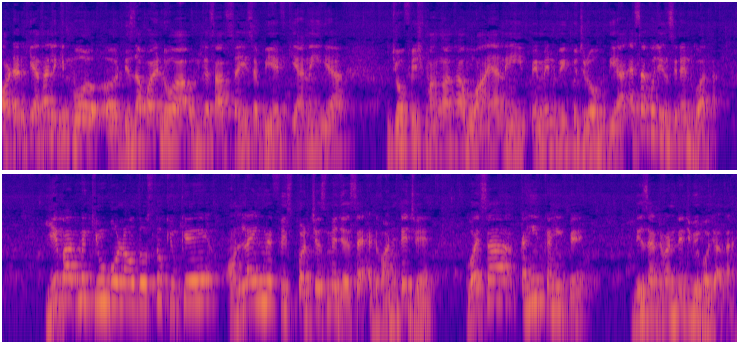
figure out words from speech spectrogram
ऑर्डर किया था लेकिन वो डिसअपॉइंट हुआ उनके साथ सही से बिहेव किया नहीं गया। जो फ़िश मांगा था, वो आया नहीं पेमेंट भी कुछ रोक दिया, ऐसा कुछ इंसिडेंट हुआ था। ये बात मैं क्यों बोल रहा हूँ दोस्तों? क्योंकि ऑनलाइन में फ़िश परचेस में जैसे एडवांटेज है, वैसा कहीं कहीं पे डिसएडवांटेज भी हो जाता है।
